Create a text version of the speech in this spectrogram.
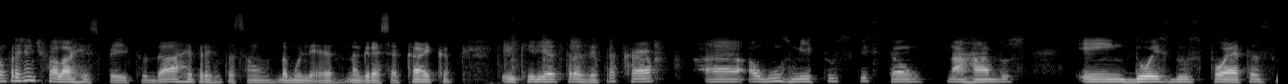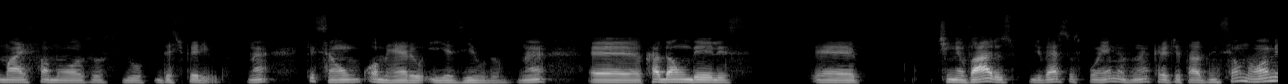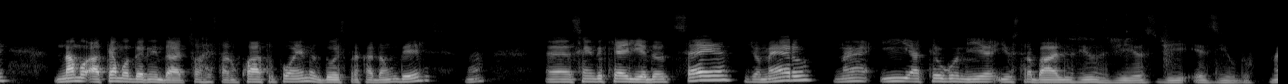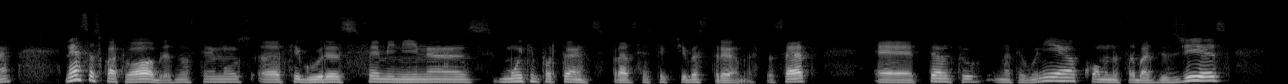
Então, para a gente falar a respeito da representação da mulher na Grécia arcaica, eu queria trazer para cá uh, alguns mitos que estão narrados em dois dos poetas mais famosos do, deste período, né? que são Homero e Hesíodo. Né? É, cada um deles é, tinha vários, diversos poemas né, acreditados em seu nome, na, até a modernidade só restaram quatro poemas, dois para cada um deles, né? é, sendo que a Ilíada Odisseia, de Homero, né? e a Teogonia e os Trabalhos e os Dias de Exildo. Né? Nessas quatro obras, nós temos uh, figuras femininas muito importantes para as respectivas tramas, tá certo? É, tanto na Teogonia como nos Trabalhos e os Dias,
